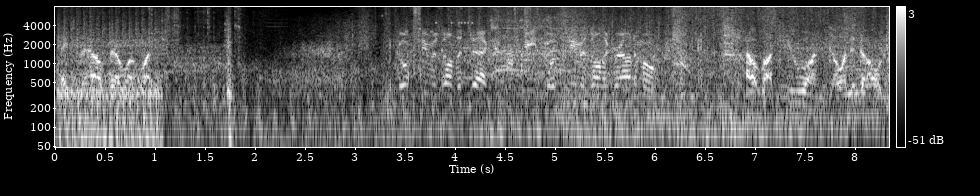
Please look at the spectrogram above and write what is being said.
Thanks for the help there, 1-1. Ghost team is on the deck. Repeat, Ghost team is on the ground and move. Outlaw 2-1, going into holding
